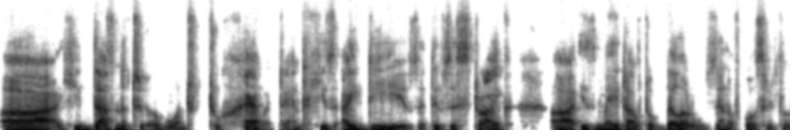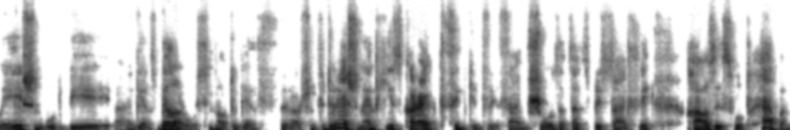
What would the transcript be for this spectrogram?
Uh, he does not want to have it. And his idea is that if the strike uh, is made out of Belarus, then of course retaliation would be against Belarus, not against the Russian Federation. And he's correct thinking this. I'm sure that that's precisely how this would happen.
